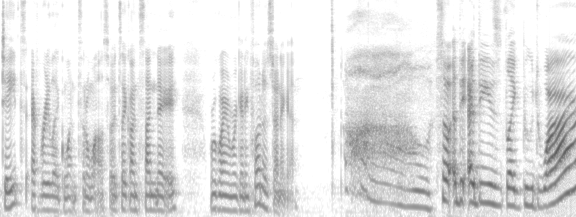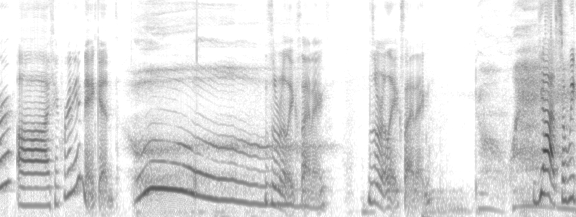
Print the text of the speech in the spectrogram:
dates every like once in a while. So it's like on sunday we're going we're getting photos done again. Oh, so are, the, are these like boudoir? uh i think we're gonna get naked. Oh, this is really exciting. This is really exciting way. yeah so we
